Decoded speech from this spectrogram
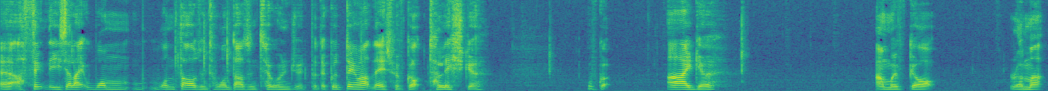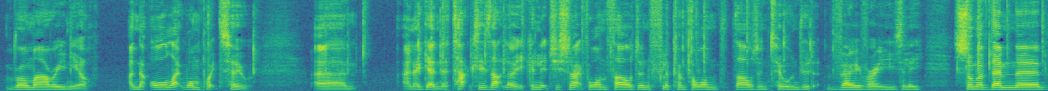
Uh, I think these are like 1 1,000 to 1,200. But the good thing about this, we've got Talisca, we've got Igor, and we've got Roma Romarinho. And they're all like 1.2. Um, and again, the tax is that low. You can literally snipe for 1,000, flip them for 1,200 very, very easily. Some of them, the uh,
